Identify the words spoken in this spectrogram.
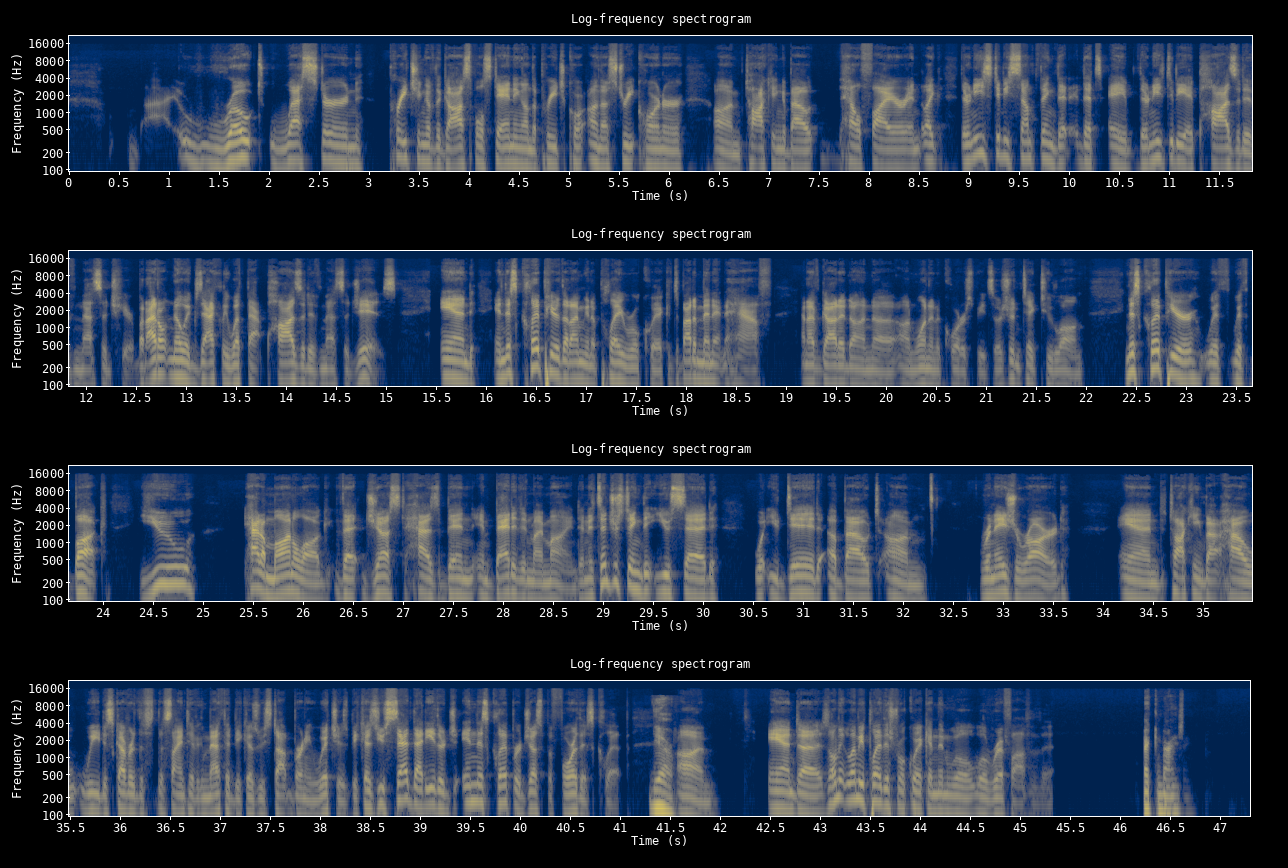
rote Western preaching of the gospel, standing on the preach cor- on a street corner, um, talking about hellfire, and like there needs to be something that that's a there needs to be a positive message here. But I don't know exactly what that positive message is. And in this clip here that I'm going to play real quick, it's about a minute and a half, and I've got it on uh, on one and a quarter speed, so it shouldn't take too long. In this clip here with with Buck, you had a monologue that just has been embedded in my mind, and it's interesting that you said what you did about um, Rene Girard and talking about how we discovered this, the scientific method because we stopped burning witches. Because you said that either in this clip or just before this clip. Yeah. Um, and uh, so let me let me play this real quick, and then we'll we'll riff off of it. Recognizing,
